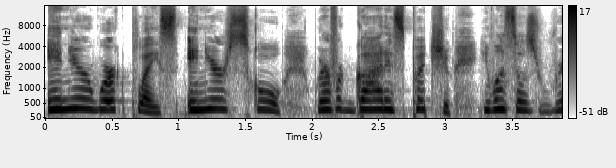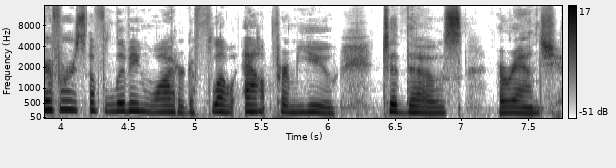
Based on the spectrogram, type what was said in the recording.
in your workplace, in your school, wherever God has put you. He wants those rivers of living water to flow out from you to those around you.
